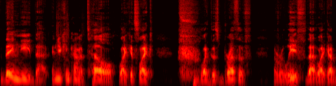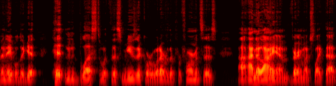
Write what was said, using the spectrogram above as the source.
they need that and you can kind of tell like it's like like this breath of, of relief that like i've been able to get hit and blessed with this music or whatever the performance is. Uh, i know i am very much like that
